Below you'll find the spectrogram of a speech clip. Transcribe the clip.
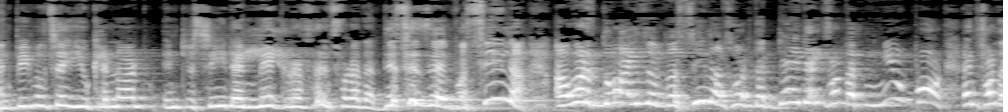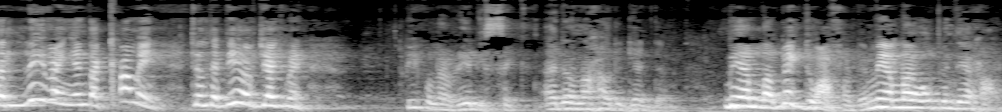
And people say you cannot intercede and make reference for others. This is a vasila. Our dua is a wasila for the dead and for the newborn and for the living and the coming till the day of judgment. People are really sick. I don't know how to get them. May Allah make dua for them. May Allah open their heart.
